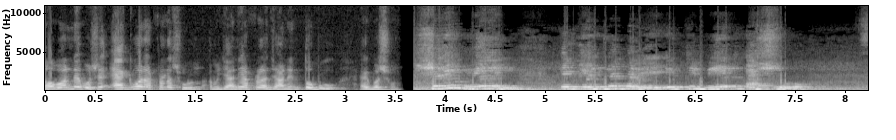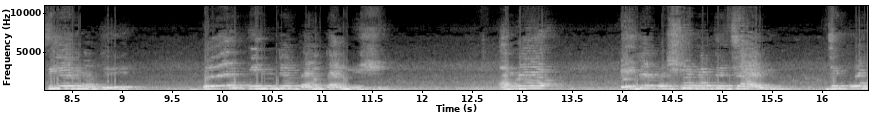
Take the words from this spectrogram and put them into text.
নবান্নে বসে একবার আপনারা শুনুন, আমি জানি আপনারা জানেন, তবু একবার শুনুন। সেই মেল কে কেন্দ্র করে একটি মেল আসলো সিএমওতে ভোর তিনটে পঁয়তাল্লিশে। আমরা এইটা প্রশ্ন করতে চাই যে কোন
